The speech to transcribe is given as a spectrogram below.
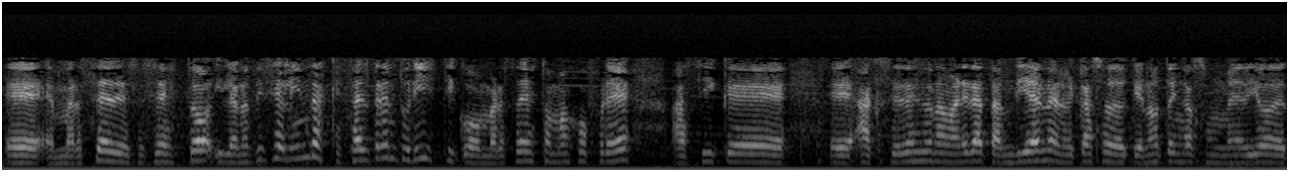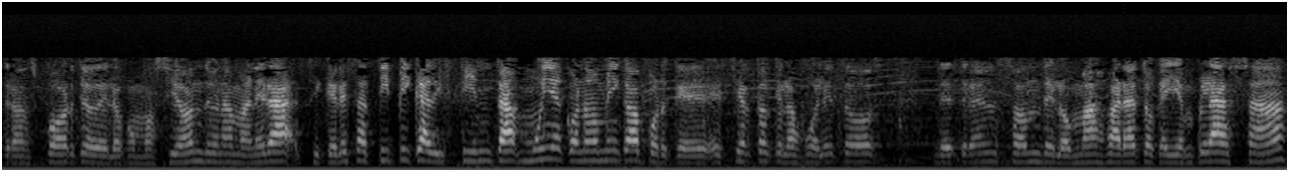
Eh, en Mercedes es esto. Y la noticia linda es que está el tren turístico Mercedes Tomás Jofré, así que eh, accedes de una manera también, en el caso de que no tengas un medio de transporte o de locomoción, de una manera, si querés, atípica, distinta, muy económica, porque es cierto que los boletos de tren son de lo más barato que hay en plaza.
